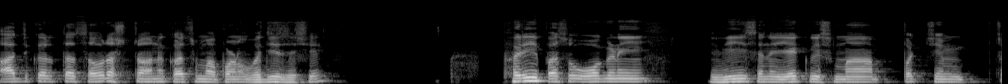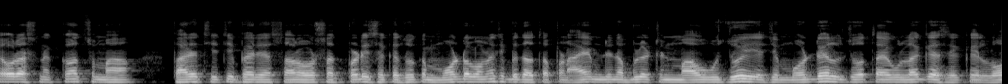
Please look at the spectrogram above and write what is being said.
આજ કરતાં સૌરાષ્ટ્ર અને કચ્છમાં પણ વધી જશે. ફરી પાછું ઓગણી, વીસ અને એકવીસમાં પશ્ચિમ સૌરાષ્ટ્ર કચ્છમાં ભારે સારો વરસાદ પડી શકે. જો કે મોડલો નથી બતાવતા, પણ આઈએમડીના બુલેટિનમાં આવવું જોઈએ. જે મોડેલ જોતા એવું લાગે છે કે લો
